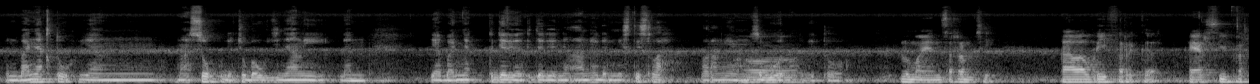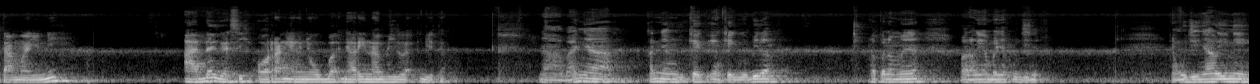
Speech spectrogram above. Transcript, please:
Dan banyak tuh yang masuk dan coba uji nyali dan ya banyak kejadian-kejadian yang aneh dan mistis lah orang yang sebut gitu Lumayan serem sih. Kalau refer ke versi pertama ini ada gak sih orang yang nyoba nyari Nabila gitu? Nah banyak kan yang kayak yang kayak gue bilang apa namanya orang yang banyak uji yang uji nyali nih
